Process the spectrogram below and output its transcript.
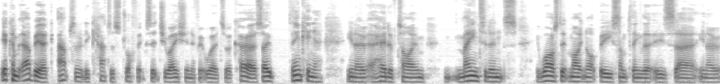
it can that'd be an absolutely catastrophic situation if it were to occur. So thinking, you know, ahead of time, maintenance, whilst it might not be something that is, uh, you know,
